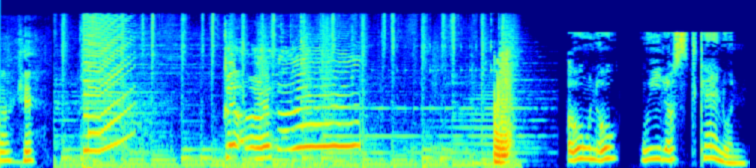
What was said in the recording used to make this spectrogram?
Okay. Oh no, we lost Cannon.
